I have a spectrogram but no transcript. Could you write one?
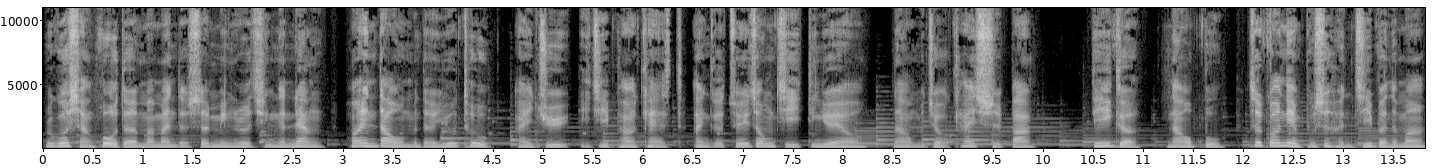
如果想获得满满的生命热情能量，欢迎到我们的 YouTube。IG 以及 Podcast 按个追踪及订阅哦。那我们就开始吧。第一个，脑补，这观念不是很基本的吗？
